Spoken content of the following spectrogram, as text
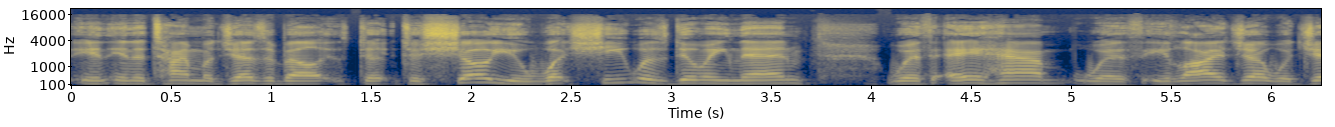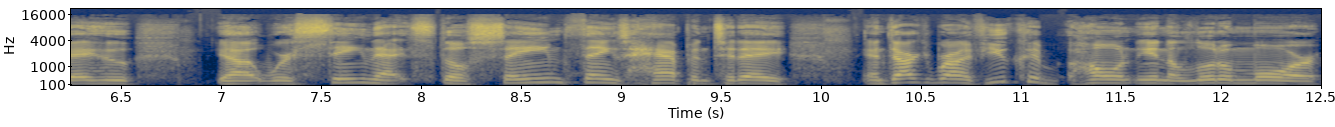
in, in the time of Jezebel to, to show you what she was doing then with Ahab, with Elijah, with Jehu. Uh, we're seeing that those same things happen today. And Dr. Brown, if you could hone in a little more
